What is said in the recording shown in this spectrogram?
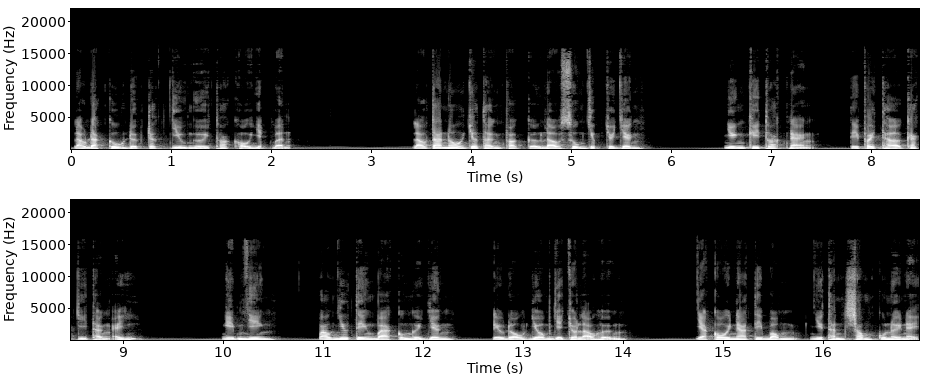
Lão đã cứu được rất nhiều người thoát khỏi dịch bệnh. Lão ta nói cho thần Phật cử lão xuống giúp cho dân. Nhưng khi thoát nạn Thì phải thờ các vị thần ấy. Nghiễm nhiên, Bao nhiêu tiền bạc của người dân Đều đổ dồn về cho lão hưởng Và coi Nati Bông như thánh sống của nơi này.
